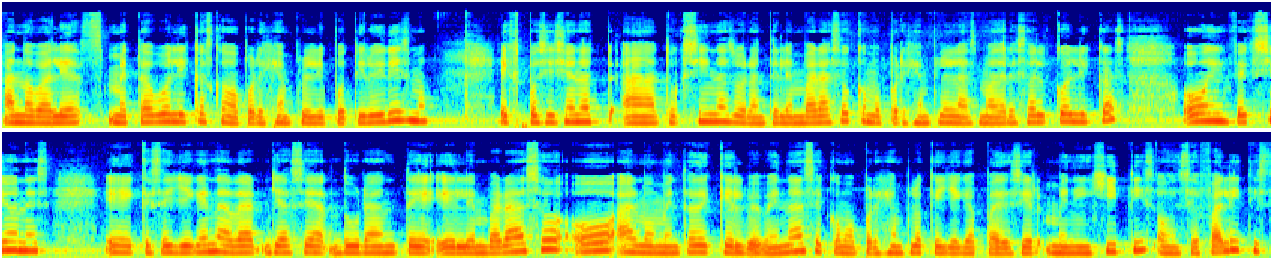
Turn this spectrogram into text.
anomalias metabólicas como por ejemplo el hipotiroidismo, exposición a, toxinas durante el embarazo como por ejemplo en las madres alcohólicas o infecciones eh, que se lleguen a dar ya sea durante el embarazo o al momento de que el bebé nace como por ejemplo que llegue a padecer meningitis o encefalitis.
